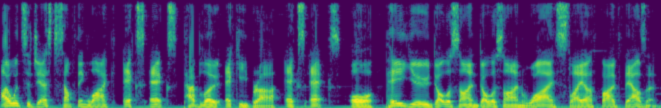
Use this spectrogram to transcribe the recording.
I would suggest something like XX Pablo Ekibra XX or PU dollar sign dollar sign Y Slayer 5000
